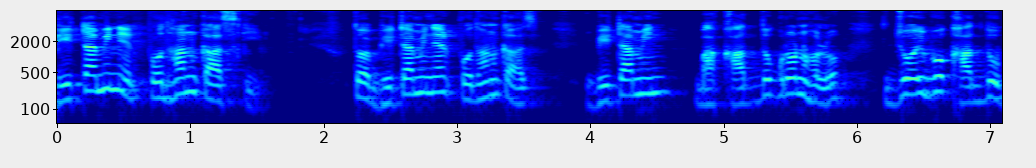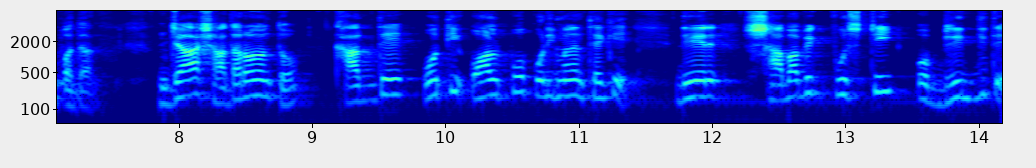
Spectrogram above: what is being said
ভিটামিনের প্রধান কাজ কি? তো ভিটামিনের প্রধান কাজ, ভিটামিন বা খাদ্য গ্রহণ হলো জৈব খাদ্য উপাদান, যা সাধারণত খাদ্যে অতি অল্প পরিমাণে থেকে দেহের স্বাভাবিক পুষ্টি ও বৃদ্ধিতে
